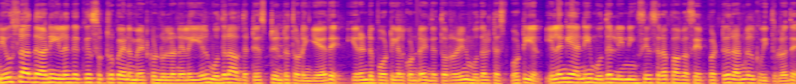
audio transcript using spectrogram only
நியூசிலாந்து அணி இலங்கைக்கு சுற்றுப்பயணம் மேற்கொண்டுள்ள நிலையில் முதலாவது டெஸ்ட் இன்று தொடங்கியது. இரண்டு போட்டிகள் கொண்ட இந்த தொடரின் முதல் டெஸ்ட் போட்டியில் இலங்கை அணி முதல் இன்னிங்ஸில் சிறப்பாக செயற்பட்டு ரன்கள் குவித்துள்ளது.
